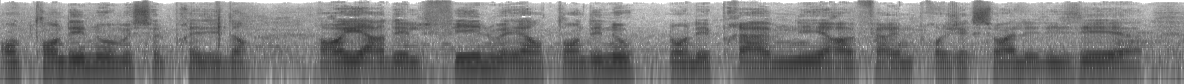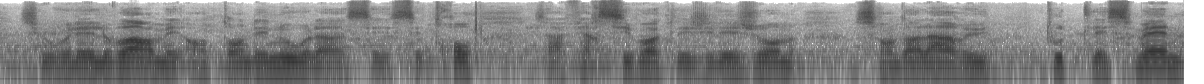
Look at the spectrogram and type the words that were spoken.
entendez-nous, Monsieur le Président regardez le film et entendez-nous. On est prêt à venir faire une projection à l'Elysée euh, si vous voulez le voir, mais entendez-nous là, c'est trop. Ça va faire six mois que les Gilets jaunes sont dans la rue toutes les semaines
